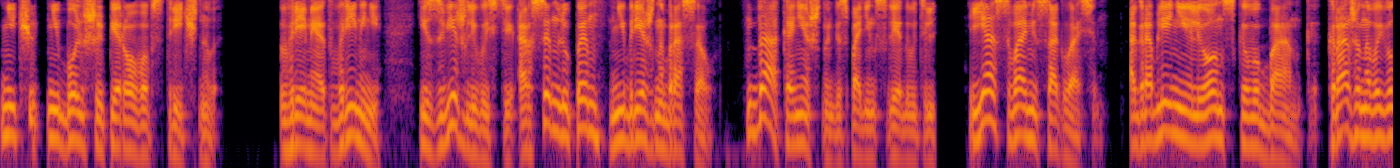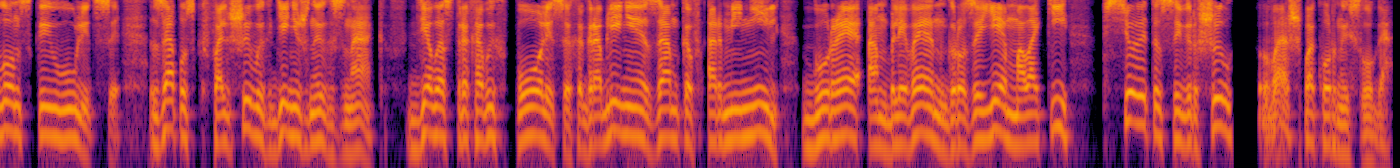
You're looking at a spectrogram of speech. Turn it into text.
ничуть не больше первого встречного. Время от времени из вежливости Арсен Люпен небрежно бросал. «Да, конечно, господин следователь, я с вами согласен ограбление Леонского банка, кража на Вавилонской улице, запуск фальшивых денежных знаков, дело о страховых полисах, ограбление замков Армениль, Гуре, Амблевен, Грозее, Малаки — все это совершил ваш покорный слуга.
